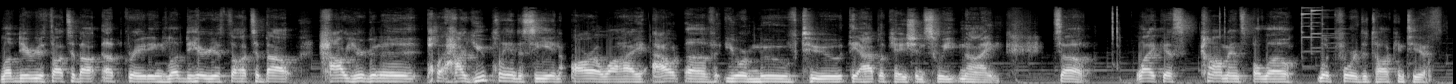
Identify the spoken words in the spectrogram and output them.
Love to hear your thoughts about upgrading. Love to hear your thoughts about how you're going to, how you plan to see an ROI out of your move to the application suite 9. So, like us, comments below. Look forward to talking to you.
